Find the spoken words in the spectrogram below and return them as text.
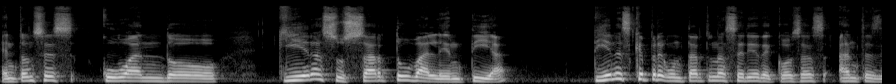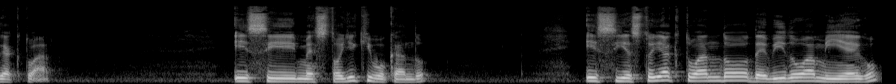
Entonces, cuando quieras usar tu valentía, tienes que preguntarte una serie de cosas antes de actuar. ¿Y si me estoy equivocando? ¿Y si estoy actuando debido a mi ego?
